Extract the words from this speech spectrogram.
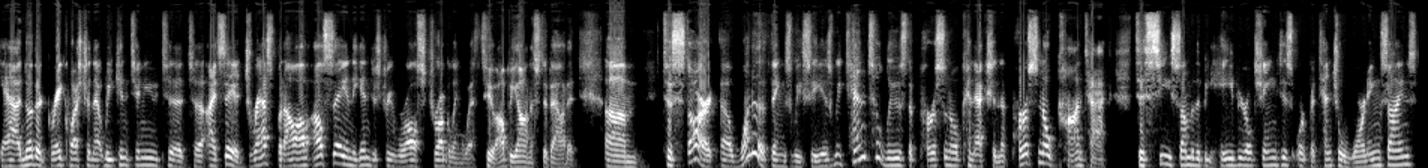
Yeah, another great question that we continue to to I say address, but I'll I'll say in the industry we're all struggling with too. I'll be honest about it. Um, to start, uh, one of the things we see is we tend to lose the personal connection, the personal contact to see some of the behavioral changes or potential warning signs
